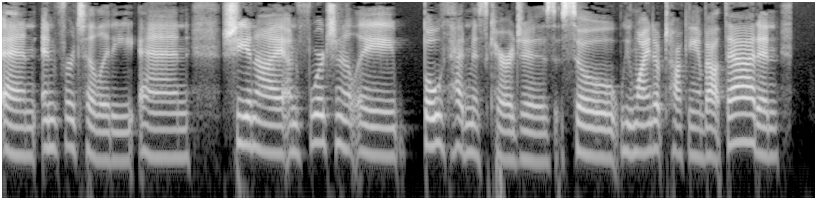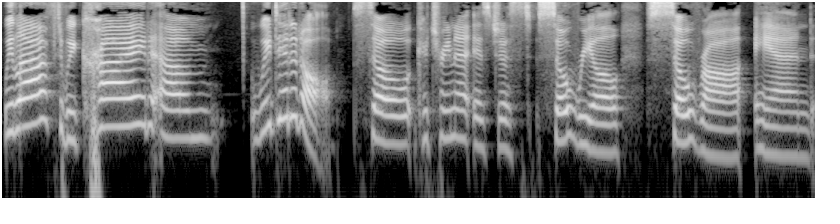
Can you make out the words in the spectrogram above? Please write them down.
and infertility. And she and I, unfortunately, both had miscarriages. So we wind up talking about that. And we laughed, we cried, um, we did it all. So Katrina is just so real, so raw, and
